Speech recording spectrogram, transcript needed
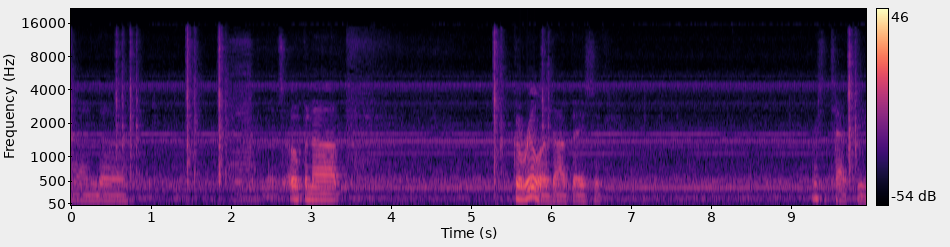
and uh, let's open up Gorilla.basic. Where's the tab key?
